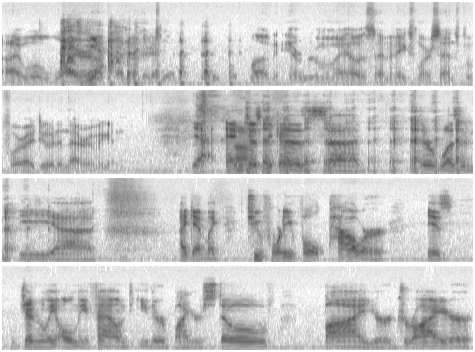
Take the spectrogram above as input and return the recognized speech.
I will wire yeah. up another plug in a room in my house, and it makes more sense before I do it in that room again. Yeah, and um, just because uh, there wasn't the uh, again like 240 volt power is generally only found either by your stove, by your dryer,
